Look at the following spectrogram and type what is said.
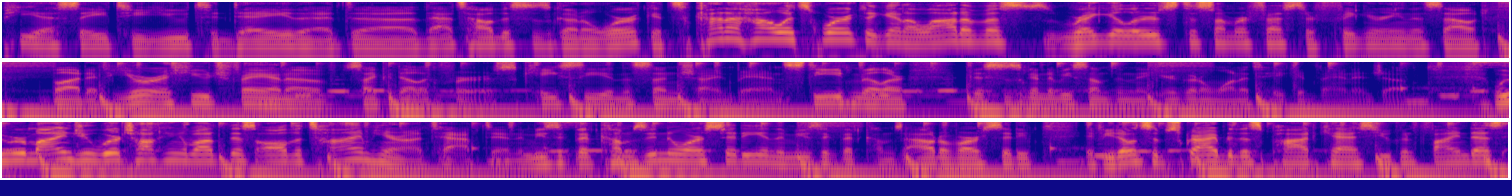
PSA to you today that uh, that's how this is going to work. It's kind of how it's worked. Again, a lot of us regulars to Summerfest are figuring this out. But if you're a huge fan of Psychedelic Furs, KC and the Sunshine Band, Steve Miller, this is going to be something that you're going to want to take advantage of. We remind you, we're talking about this all the time here on Tapped In the music that comes into our city and the music that comes out of our city. If you don't subscribe to this podcast, you can find us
